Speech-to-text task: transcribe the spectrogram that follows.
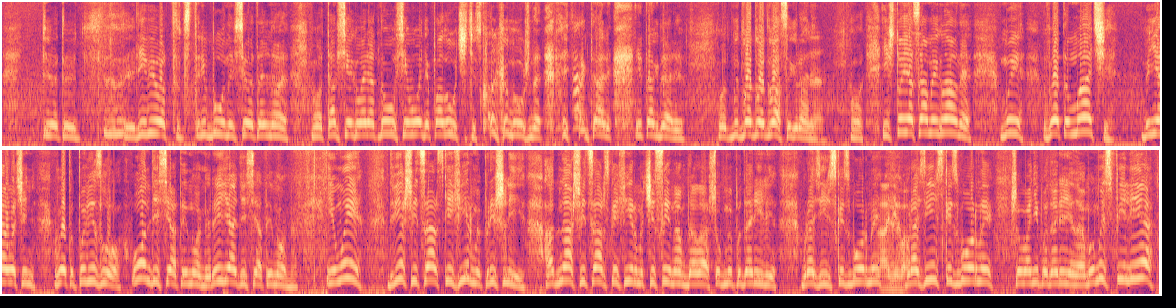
это, ревет с трибуны, все остальное. Вот, там все говорят, ну, сегодня получите, сколько нужно, и так далее, и так далее. Вот, мы 2-2-2 сыграли. Да. Вот. И что я самое главное, мы в этом матче мне очень в это повезло. Он десятый номер, и я десятый номер. И мы, две швейцарские фирмы пришли. Одна швейцарская фирма часы нам дала, чтобы мы подарили бразильской сборной. А бразильской сборной, чтобы они подарили нам. И мы спили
